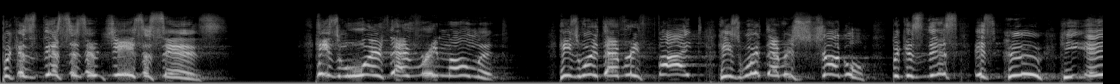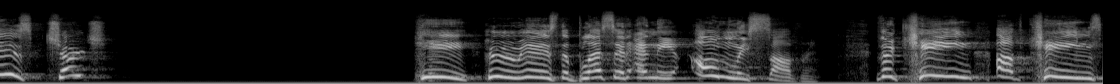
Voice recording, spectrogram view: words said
Because this is who Jesus is. He's worth every moment. He's worth every fight. He's worth every struggle because this is who He is, church. He who is the blessed and the only sovereign the King of kings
